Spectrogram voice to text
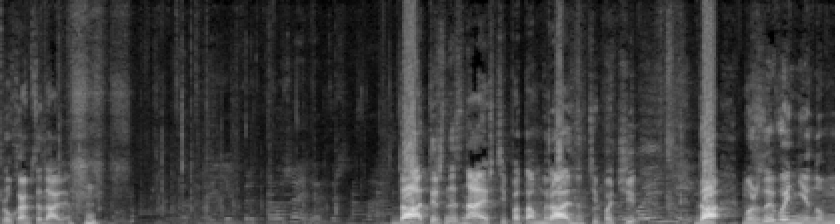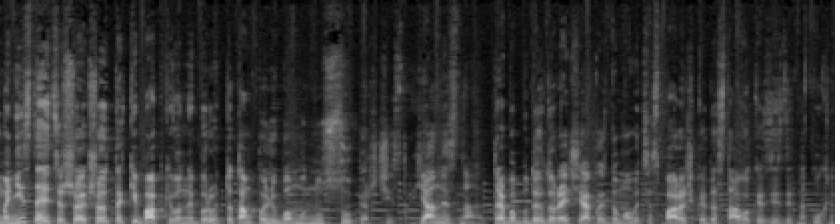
рухаємося далі. За твої предположення, ти ж не знаєш. Да, ти ж не знаєш, типа там реально, типа, чи. Можливо, і ні. Да, можливо, ні. Ну мені здається, що якщо такі бабки вони беруть, то там по-любому ну супер чисто. Я не знаю. Треба буде, до речі, якось домовитися з парочкою доставок і з'їздити на кухню.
